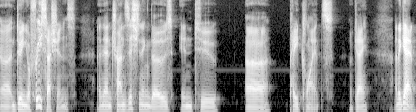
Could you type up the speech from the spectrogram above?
uh, doing your free sessions and then transitioning those into uh, paid clients. Okay. And again,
